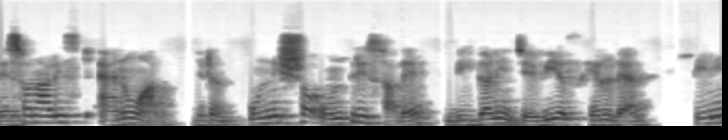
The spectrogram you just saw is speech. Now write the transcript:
রেশনালিস্ট অ্যানুয়াল, যেটা উনিশশো উনত্রিশ সালে বিজ্ঞানী জেভিএস হেলডেন, তিনি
